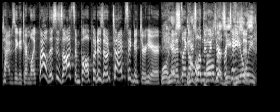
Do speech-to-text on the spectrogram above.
time signature. I'm like, wow, this is awesome. Paul put his own time signature here. Well, here's, and it's like a whole new Paul does. He- interpretation. He, only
